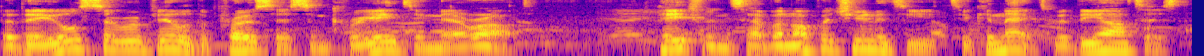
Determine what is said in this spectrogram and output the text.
but they also reveal the process in creating their art. Patrons have an opportunity to connect with the artist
